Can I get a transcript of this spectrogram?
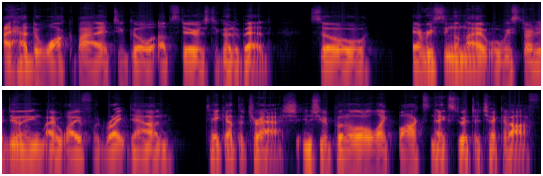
I had to walk by to go upstairs to go to bed. So every single night, what we started doing, my wife would write down, take out the trash, and she would put a little like box next to it to check it off.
